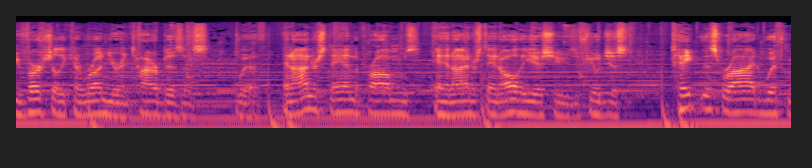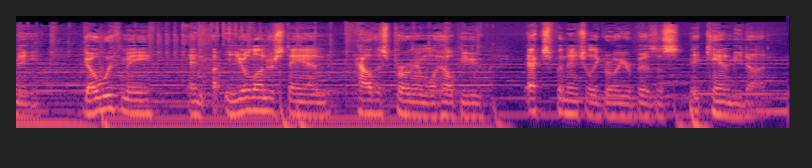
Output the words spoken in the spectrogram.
you virtually can run your entire business with. And I understand the problems and I understand all the issues. If you'll just take this ride with me, go with me, and uh, you'll understand how this program will help you exponentially grow your business. It can be done.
